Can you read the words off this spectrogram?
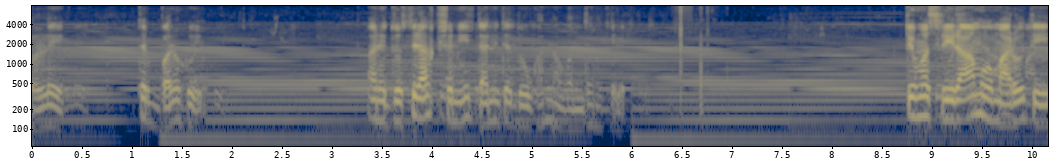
कळले तर बरं होईल. आणि दुसऱ्या क्षणी त्याने त्या दोघांना वंदन केले. तेव्हा श्रीराम व मारुती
